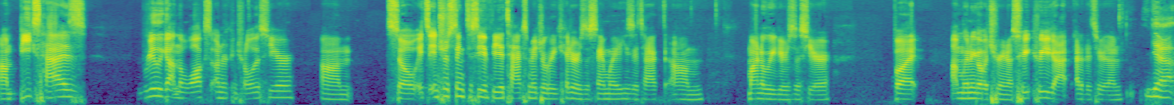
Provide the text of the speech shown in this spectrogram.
Um, Beeks has really gotten the walks under control this year. Um, so it's interesting to see if he attacks major league hitters the same way he's attacked um, minor leaguers this year. But I'm gonna go with Chirinos. Who, who you got out of the two of them? Yeah,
